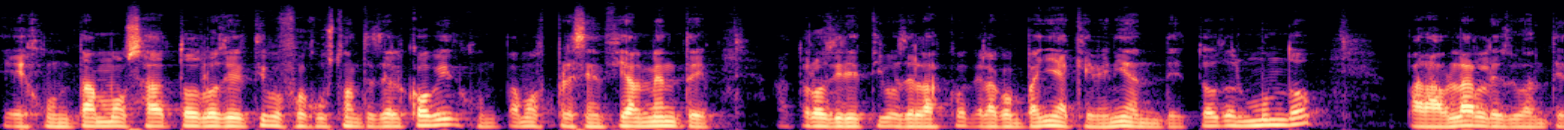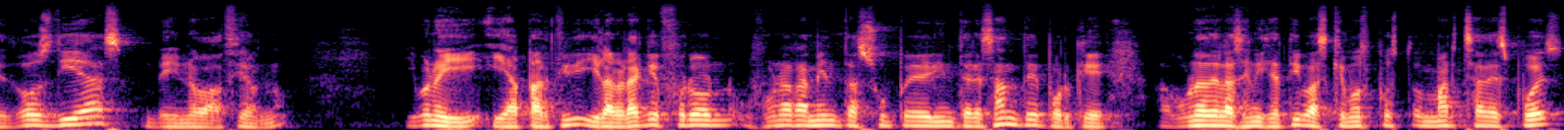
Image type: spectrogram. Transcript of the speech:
eh, juntamos a todos los directivos, fue justo antes del COVID, juntamos presencialmente a todos los directivos de la, de la compañía que venían de todo el mundo para hablarles durante dos días de innovación, ¿no? Y bueno, y, a partir, y la verdad que fueron, fue una herramienta súper interesante porque algunas de las iniciativas que hemos puesto en marcha después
